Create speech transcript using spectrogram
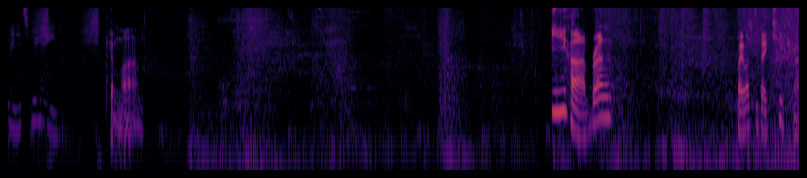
minutes remain. Come on. Yeehaw, bruh. Wait, what did I kick, man?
